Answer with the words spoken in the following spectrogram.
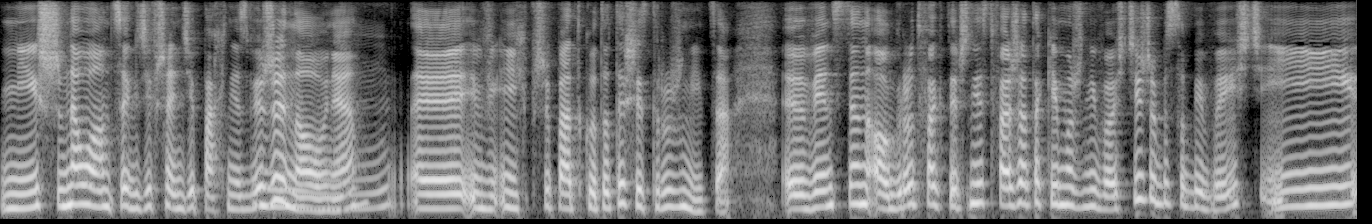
niż na łące, gdzie wszędzie pachnie zwierzyną, nie? Mhm. Y, W ich przypadku to też jest różnica. Y, Więc ten ogród faktycznie stwarza takie możliwości, żeby sobie wyjść i,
